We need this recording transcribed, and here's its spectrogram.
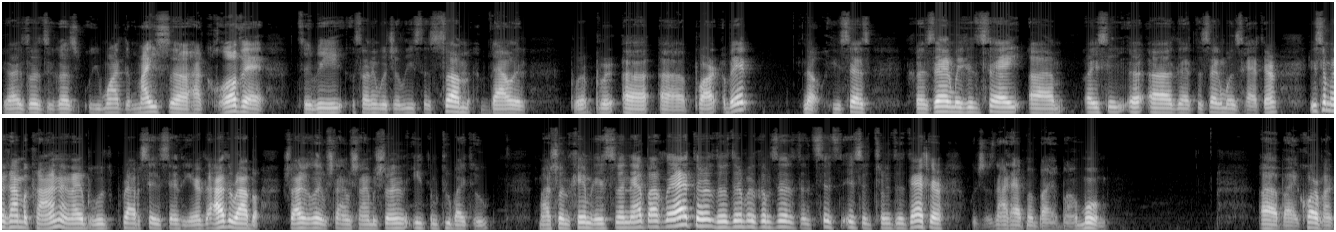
because it's because we want the Maisa Hakrove to be something which at least is some valid uh, uh, part of it. No, he says because then we can say um, I see uh, uh, that the second is heter. Makamakan, and I would perhaps say the same thing here. The other rabbi, Shagalev Shnaim Shnaim, shouldn't eat them two by two. Mashon came a nepach leheter. The difference comes in that since it's a turn to heter, which does not happen by a balmum, uh, by a korban.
